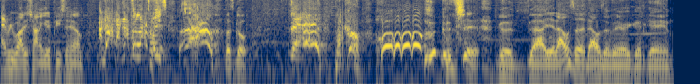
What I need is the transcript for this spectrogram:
Everybody's trying to get a piece of him. I got. I got the last piece. Ah! Let's go. Ah! Back up. good shit. Good. Uh, yeah, that was a that was a very good game.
